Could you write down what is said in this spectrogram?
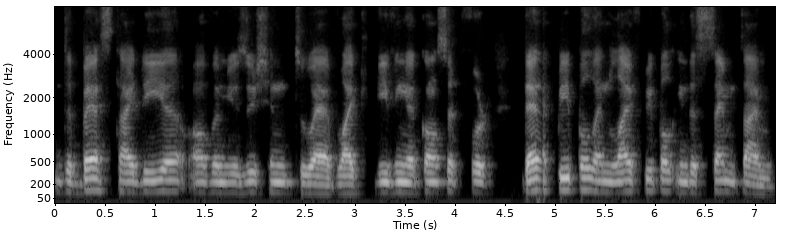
the best idea of a musician to have, like giving a concert for dead people and live people in the same time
